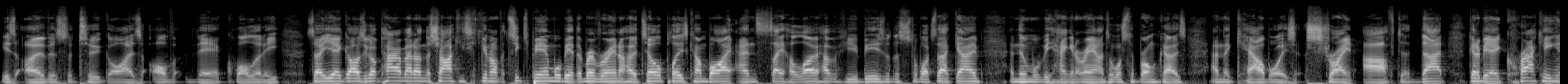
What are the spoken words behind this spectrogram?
is overs for two guys of their quality. So, yeah, guys, we've got Parramatta and the Sharkies kicking off at 6 p.m. We'll be at the Riverina Hotel. Please come by and say hello, have a few beers with us to watch that game, and then we'll be hanging around to watch the Broncos and the Cowboys straight after that. Going to be a cracking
